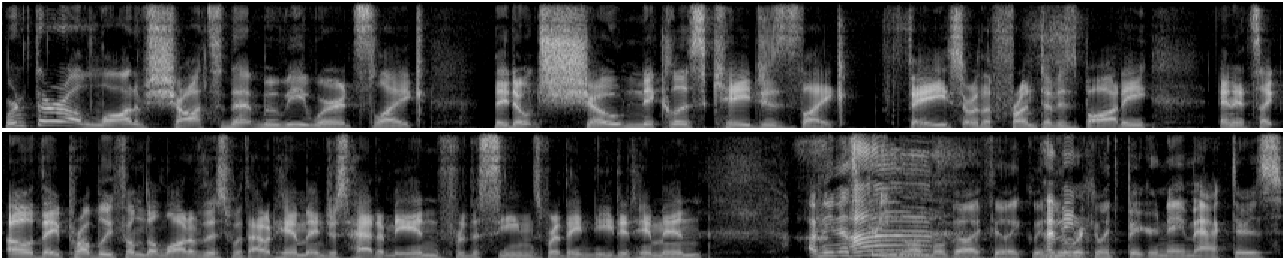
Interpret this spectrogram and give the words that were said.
weren't there a lot of shots in that movie where it's like they don't show Nicolas Cage's like face or the front of his body and it's like oh they probably filmed a lot of this without him and just had him in for the scenes where they needed him in. I mean, that's pretty Uh, normal though. I feel like when I you're mean- working with bigger name actors,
